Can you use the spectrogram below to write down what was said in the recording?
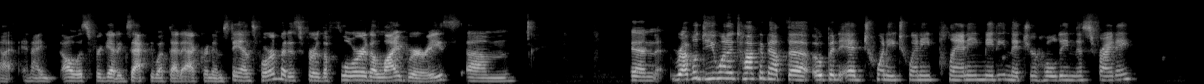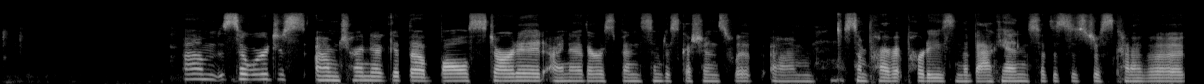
uh, and I always forget exactly what that acronym stands for, but it's for the Florida Libraries. And Rebel, do you want to talk about the Open Ed 2020 planning meeting that you're holding this Friday? Um, so we're just um, trying to get the ball started. I know there's been some discussions with um, some private parties in the back end. So this is just kind of a,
